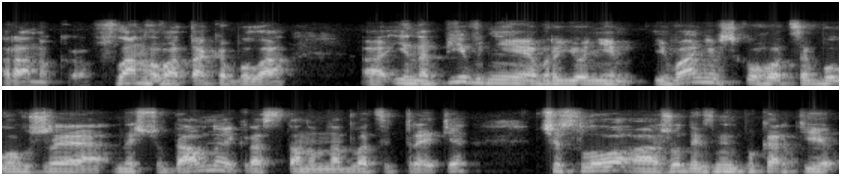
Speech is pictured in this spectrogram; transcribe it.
ранок. Флангова атака була е, і на півдні, в районі Іванівського. Це було вже нещодавно, якраз станом на 23 число. А жодних змін по карті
